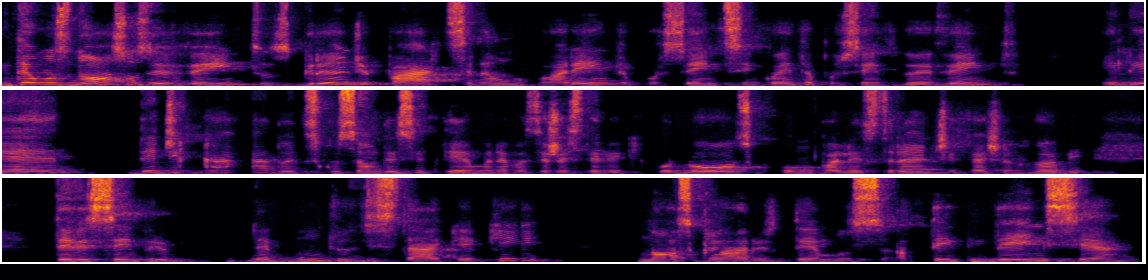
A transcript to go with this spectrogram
Então, os nossos eventos, grande parte, se não 40%, 50% do evento, ele é dedicado à discussão desse tema, né? Você já esteve aqui conosco como palestrante, Fashion Hub teve sempre né, muito destaque aqui. Nós, claro, temos a tendência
